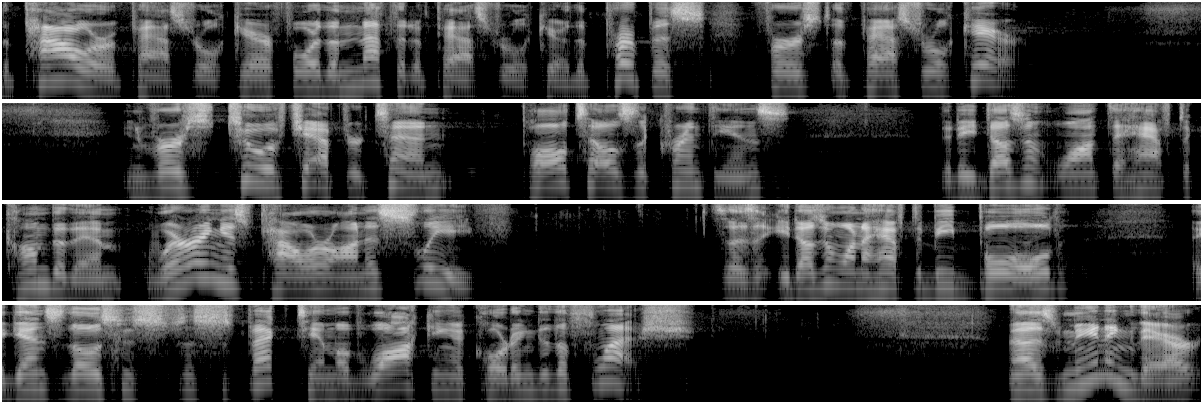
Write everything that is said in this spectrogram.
the power of pastoral care. Four, the method of pastoral care. The purpose, first, of pastoral care. In verse 2 of chapter 10, Paul tells the Corinthians that he doesn't want to have to come to them wearing his power on his sleeve. He says he doesn't want to have to be bold against those who suspect him of walking according to the flesh. Now, his meaning there,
